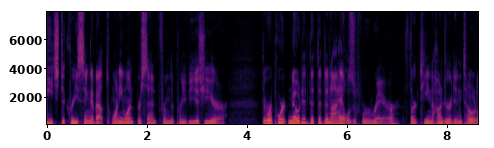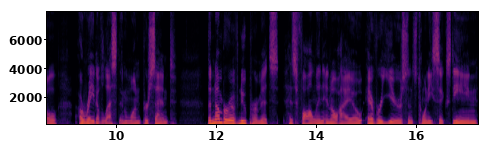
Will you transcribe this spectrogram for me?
each decreasing about 21% from the previous year. The report noted that the denials were rare, 1,300 in total, a rate of less than 1%. The number of new permits has fallen in Ohio every year since 2016,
